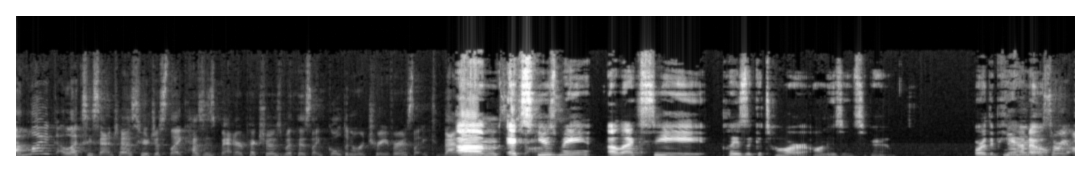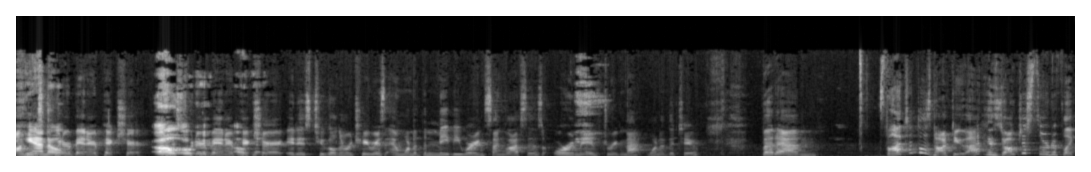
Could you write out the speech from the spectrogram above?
Unlike Alexi Sanchez, who just like has his banner pictures with his like golden retrievers, like that. um, excuse me. Alexi plays a guitar on his Instagram. Or the piano. No, no, no, sorry. On piano. his Twitter banner picture. Oh, on his Twitter okay, banner okay. picture, it is two golden retrievers, and one of them may be wearing sunglasses, or I may have dreamed that, one of the two. But um, Zlatan does not do that. His dog just sort of like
